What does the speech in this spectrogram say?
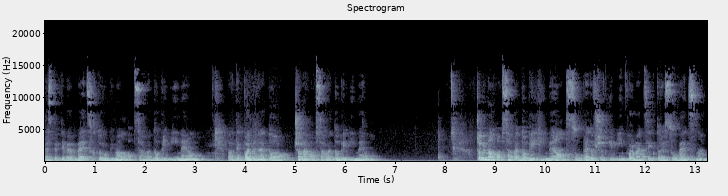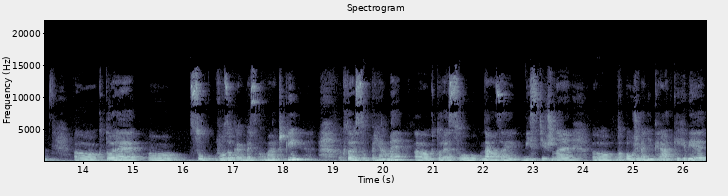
respektíve vec, ktorú by mal obsahovať dobrý e-mail. E, tak poďme na to, čo má obsahovať dobrý e-mail. Čo by mal obsahovať dobrý e-mail sú predovšetkým informácie, ktoré sú vecné, ktoré sú v vozovkách bez omáčky, ktoré sú priame, ktoré sú naozaj výstižné, používanie krátkých vied,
